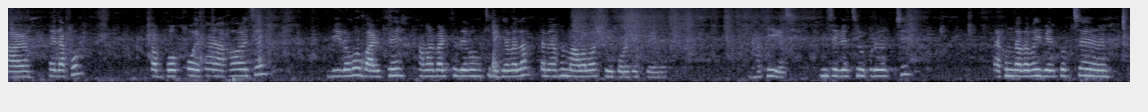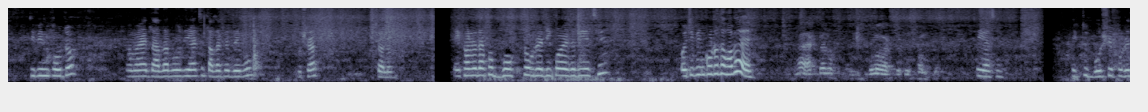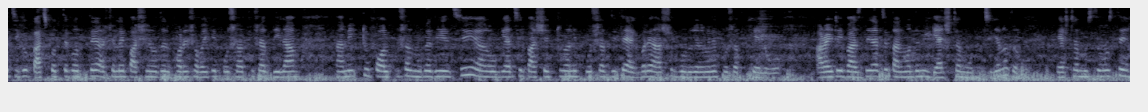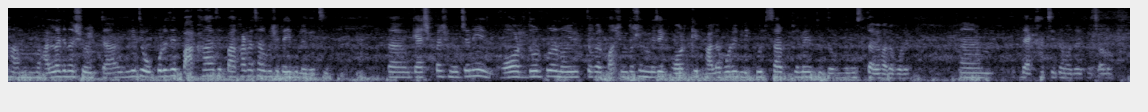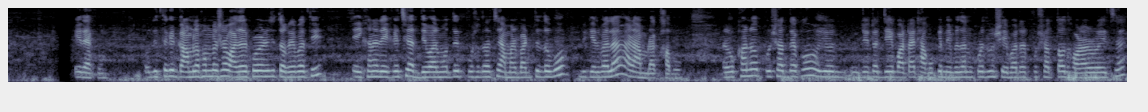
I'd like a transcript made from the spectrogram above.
আর এই দেখো সব ভোগ ফোগ এখানে রাখা হয়েছে। দিয়ে দেবো বাড়িতে আমার বাড়িতে দেবো হচ্ছে বিকেলবেলা। কেন এখন মা বাবা শুয়ে পড়েছে খেয়ে হাঁপিয়ে গেছি। নিচে গেছি উপরে হচ্ছি এখন দাদাভাই বের করছে টিফিন কৌটো। আমার এক দাদা বৌদি আছে দাদাকে দেবো পোশাক চলো। এখানে দেখো ভোগ টোগ রেডি করে রেখে দিয়েছি। ওই টিফিন হবে? একটা তো স্বল্প ঠিক আছে। একটু বসে পড়েছি গো কাজ করতে করতে। আসলে পাশের ওদের ঘরে সবাইকে প্রসাদ প্রসাদ দিলাম। আমি একটু ফল প্রসাদ মুখে দিয়েছি আর ও গেছে পাশে একটুখানি প্রসাদ দিতে। একবারে আসুক, বন্ধুজনের মিলে প্রসাদ খেয়ে নেব। আড়াইটাই বাজতে যাচ্ছে, তার মধ্যে আমি গ্যাসটা মুছছি, জানো তো? গ্যাসটা মুছতে মুছতে ভালো লাগে না শরীরটা। ওইদিকে যে ওপরে যে পাখা আছে, পাখাটা ছাড়বো সেটাই ভুলে গেছি। তা গ্যাস ফ্যাস মুছে নিয়ে ঘর দৌড় পুরো নৈমিত্তকার বাসন টাসন মেজে ঘরকে ভালো করে লিকুইড সার্ফ ফেলে ধুতে মুছতে হবে ভালো করে। দেখাচ্ছি তোমাদেরকে, চলো। এই দেখো। ওদের থেকে গামলা ফামলা সব বাজার করে এনেছি, তরকারিপাতি। এইখানে রেখেছি আর দেওয়ার মধ্যে প্রসাদ আছে, আমার বাড়িতে দেবো বিকেলবেলা আর আমরা খাব। আর ওখানেও প্রসাদ দেখো যেটা যে বাটায় ঠাকুরকে নিবেদন করে দেবো সেই বাটার প্রসাদটাও ধরা রয়েছে।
